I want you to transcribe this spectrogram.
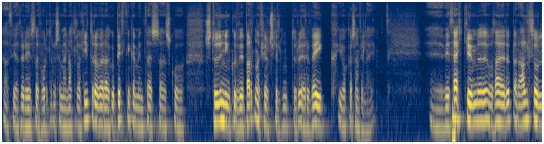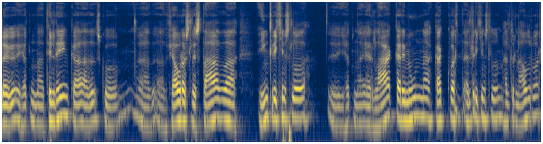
Af því að þau eru einstæðra foreldrum sem er náttúrulega lítur að vera eitthvað byrtingamind þess að sko stuðningur við barnafjölskyldur er veik í okkar samfélagi. Eh, Við þekkjum eh, og það er bara alþjóðleg hérna, tilneying að, sko, að, að fjárhagsleg staða yngri kynsluða hérna, er lagari núna gagvart eldri kynsluðum heldur en áður var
